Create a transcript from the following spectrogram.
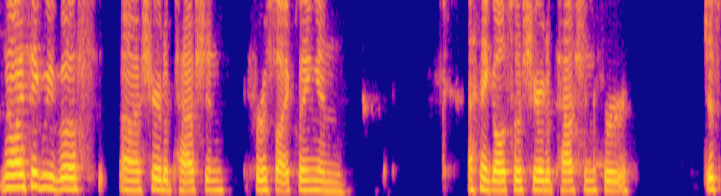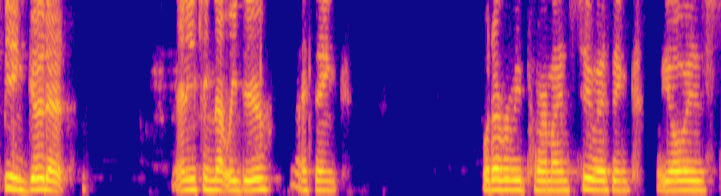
no, I think we both uh, shared a passion for cycling, and I think also shared a passion for just being good at anything that we do. I think whatever we put our minds to, I think we always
